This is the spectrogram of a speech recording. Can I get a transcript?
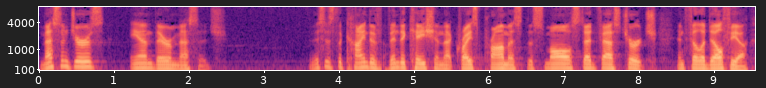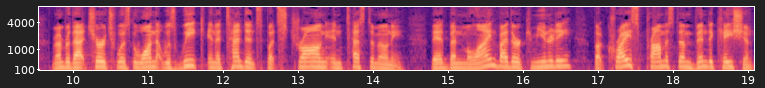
messengers and their message. This is the kind of vindication that Christ promised the small, steadfast church in Philadelphia. Remember, that church was the one that was weak in attendance but strong in testimony. They had been maligned by their community, but Christ promised them vindication.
